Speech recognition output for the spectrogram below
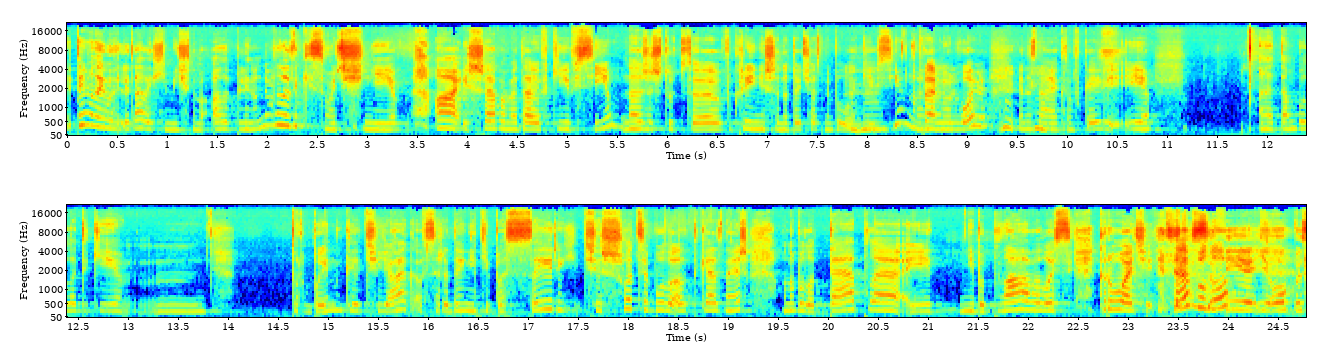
І ти вони виглядали хімічними, але блін, вони були такі смачні. А, і ще пам'ятаю, в Київсі, у нас же ж тут е, в Україні ще на той час не було Мгм. Київсі, ну принаймні у Львові. Я не знаю, як там в Києві. І е, там були такі. М, Торбинки чи як, а всередині, типу, сир, чи що це було, але таке, знаєш, воно було тепле і ніби плавилось. Коротше, це було. Софія і опис,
